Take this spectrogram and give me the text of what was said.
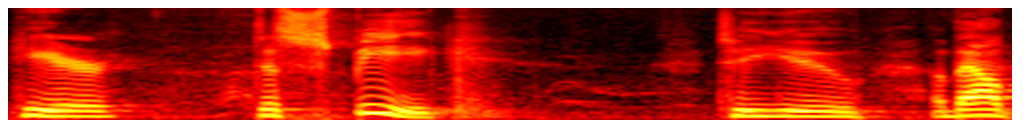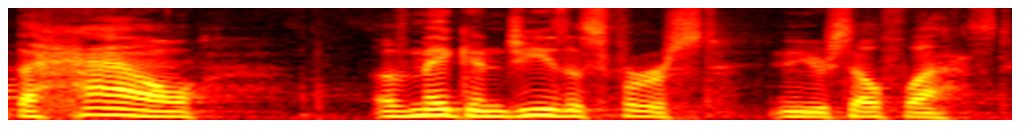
here to speak to you about the how of making Jesus first and yourself last.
